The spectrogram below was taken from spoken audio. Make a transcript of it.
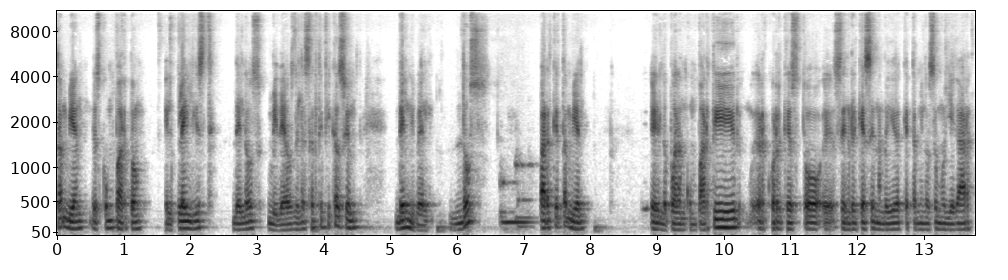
también les comparto el playlist de los videos de la certificación del nivel 2 para que también eh, lo puedan compartir. Recuerden que esto eh, se enriquece en la medida que también lo hacemos llegar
